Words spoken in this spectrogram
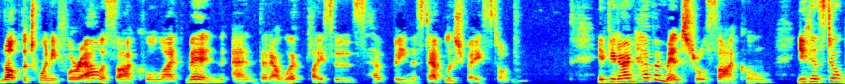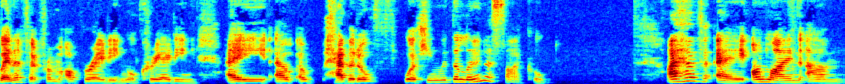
not the 24 hour cycle like men, and that our workplaces have been established based on. If you don't have a menstrual cycle, you can still benefit from operating or creating a, a, a habit of working with the lunar cycle. I have a online um,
